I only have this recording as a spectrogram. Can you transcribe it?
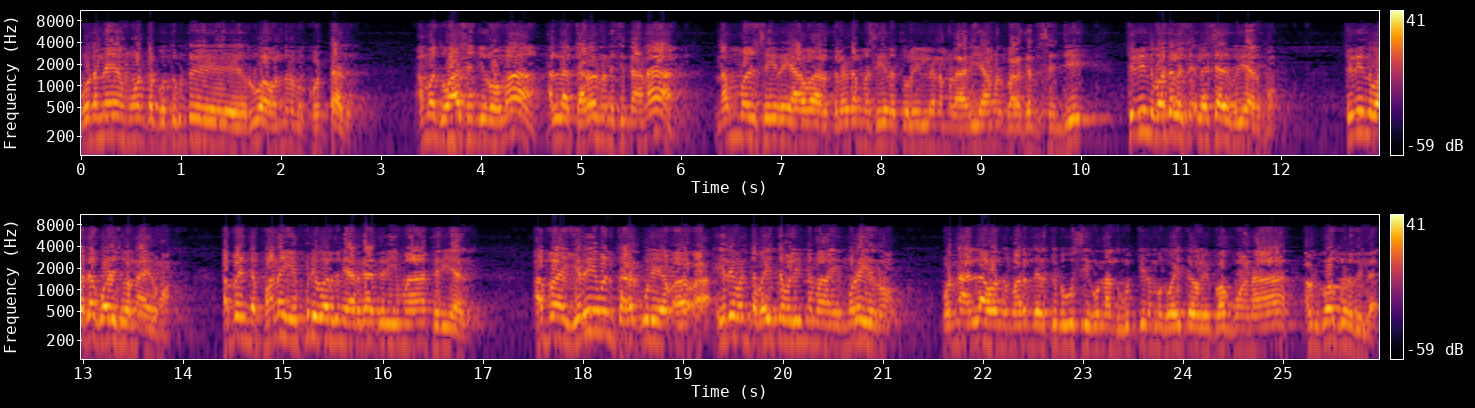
உடனே மூட்டை பொத்துக்கிட்டு ரூபா வந்து நம்ம கொட்டாது. நம்ம துவா செஞ்சிருவோமா? அல்ல தர நினைச்சிட்டானா? நம்ம செய்யற வியாபாரத்துல நம்ம செய்யற தொழில நம்மளை அறியாமல் பறக்கத்து செஞ்சு திடீர்னு பார்த்தா லட்ச லட்சாதிபதியா இருப்போம். திடீர்னு பார்த்தா கோடீஸ்வரன் ஆயிருவான். அப்ப இந்த பணம் எப்படி வருதுன்னு யாருக்கா தெரியுமா? தெரியாது. அப்ப இறைவன் தரக்கூடிய இறைவன் வைத்த வழி நம்ம முறையிடுறோம். உடனே அல்லா வந்து மருந்து எடுத்துட்டு ஊசி கொண்டாந்து குத்தி நமக்கு வைத்த வழி போக்குவானா? அப்படி போக்குறது இல்ல.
